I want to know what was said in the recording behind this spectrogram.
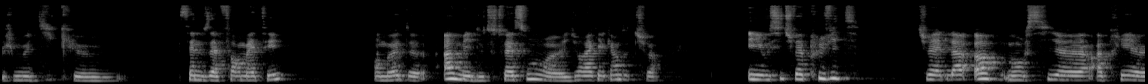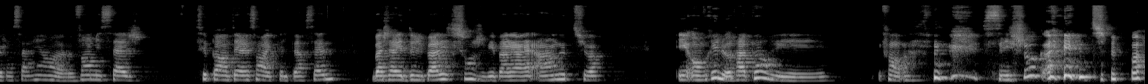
je me dis que ça nous a formaté en mode euh, ah mais de toute façon euh, il y aura quelqu'un d'autre tu vois et aussi tu vas plus vite tu vas être là oh bon si euh, après j'en sais rien euh, 20 messages c'est pas intéressant avec telle personne bah j'arrête de lui parler je change je vais parler à, un autre tu vois et en vrai le rapport est enfin c'est chaud quand même tu vois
